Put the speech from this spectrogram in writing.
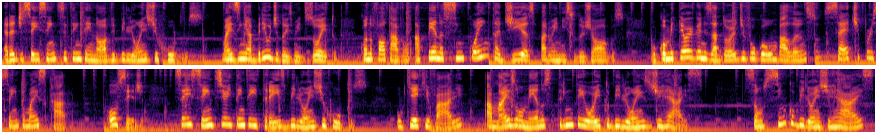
era de 639 bilhões de rublos. Mas em abril de 2018, quando faltavam apenas 50 dias para o início dos Jogos, o comitê organizador divulgou um balanço 7% mais caro, ou seja, 683 bilhões de rublos, o que equivale a mais ou menos 38 bilhões de reais. São 5 bilhões de reais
